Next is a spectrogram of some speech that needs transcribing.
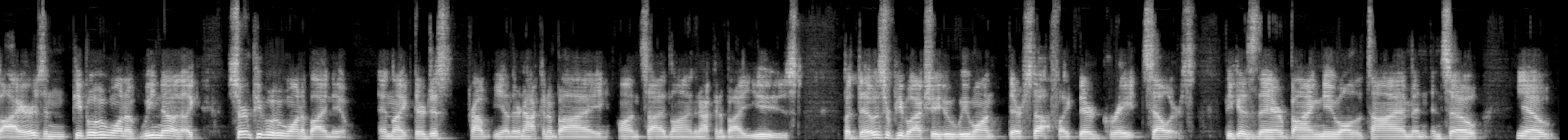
buyers and people who want to we know like certain people who want to buy new. And like they're just probably you know they're not going to buy on sideline they're not going to buy used. But those are people actually who we want their stuff. Like they're great sellers because they're buying new all the time. And and so you know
